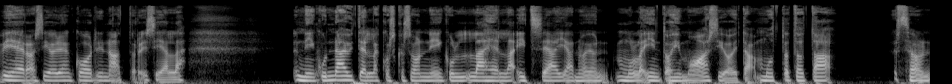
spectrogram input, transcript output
viherasioiden koordinaattori siellä niin kuin näytellä, koska se on niin kuin lähellä itseä ja noin on mulle intohimo-asioita, mutta tota, se on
